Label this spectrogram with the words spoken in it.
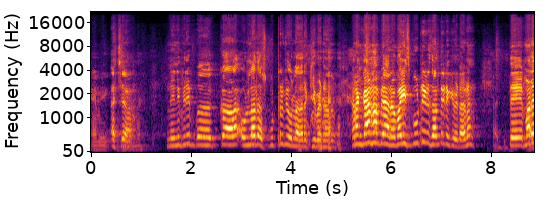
ਐਵੇਂ ਅੱਛਾ। ਨਹੀਂ ਨਹੀਂ ਵੀਰੇ ਕਾਲਾ ਓਲਾ ਦਾ ਸਕੂਟਰ ਵੀ ਓਲਾ ਦਾ ਰੱਖੀ ਬੈਠਾ ਤੂੰ। ਰੰਗਾਂ ਨਾਲ ਪਿਆਰ ਹੈ ਬਾਈ ਸਕੂਟਰ ਵੀ ਸੰਤਰੀ ਰੱਖੀ ਬੈਠਾ ਨਾ। ਤੇ ਮਾੜੇ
